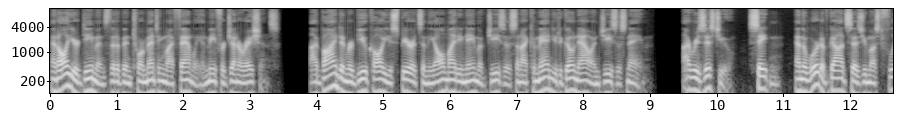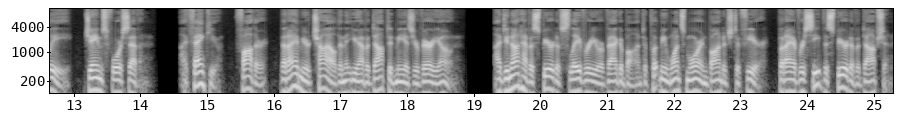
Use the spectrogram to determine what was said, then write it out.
and all your demons that have been tormenting my family and me for generations. I bind and rebuke all you spirits in the almighty name of Jesus and I command you to go now in Jesus' name. I resist you, Satan, and the word of God says you must flee, James 4 7. I thank you, Father, that I am your child and that you have adopted me as your very own. I do not have a spirit of slavery or vagabond to put me once more in bondage to fear, but I have received the spirit of adoption,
